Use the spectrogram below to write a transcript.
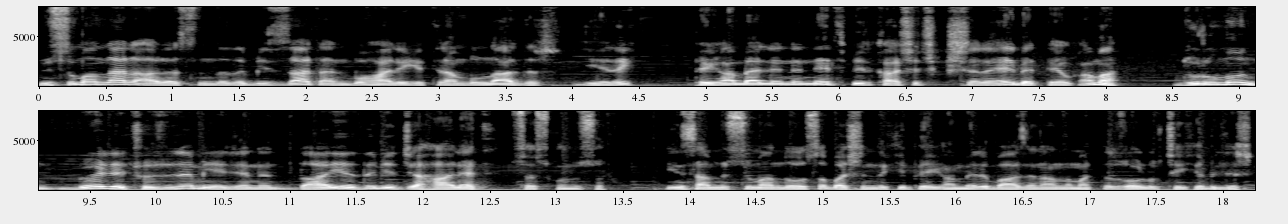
Müslümanlar arasında da biz zaten bu hale getiren bunlardır diyerek peygamberlerine net bir karşı çıkışları elbette yok ama durumun böyle çözülemeyeceğine dair de bir cehalet söz konusu. İnsan Müslüman da olsa başındaki peygamberi bazen anlamakta zorluk çekebilir.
